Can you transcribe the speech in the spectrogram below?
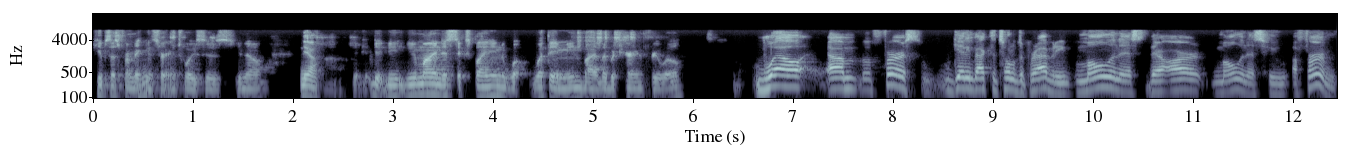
keeps us from making mm-hmm. certain choices you know yeah uh, do, do you mind just explaining what, what they mean by libertarian free will well, um, first, getting back to total depravity, Molinists, there are Molinists who affirm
